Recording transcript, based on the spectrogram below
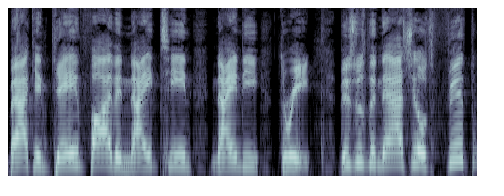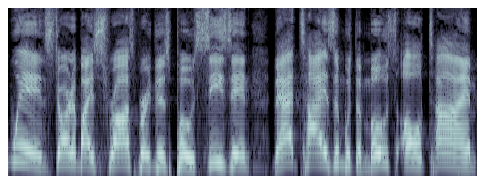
back in Game 5 in 1993. This was the Nationals' fifth win started by Strasburg this postseason. That ties him with the most all time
